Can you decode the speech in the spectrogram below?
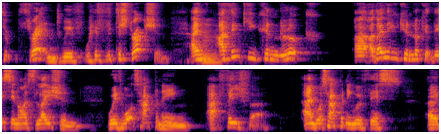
th- threatened with with destruction. And mm. I think you can look. Uh, I don't think you can look at this in isolation with what's happening at FIFA and what's happening with this uh,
